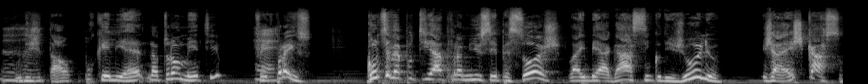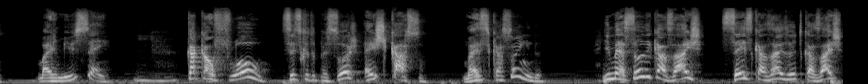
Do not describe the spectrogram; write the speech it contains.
O Uhum. digital. Porque ele é naturalmente feito É. pra isso. Quando você vai pro teatro pra 1.100 pessoas, lá em BH, 5 de julho, já é escasso. Mais 1.100. Uhum. Cacau Flow, 150 pessoas, é escasso. Mais escasso ainda. Imersão de casais, seis casais, oito casais,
